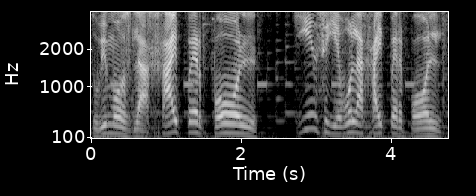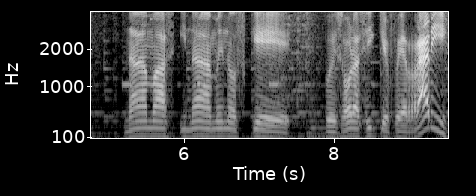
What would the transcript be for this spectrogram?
tuvimos la Hyperpole. ¿Quién se llevó la Hyperpole? Nada más y nada menos que, pues ahora sí que Ferrari.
